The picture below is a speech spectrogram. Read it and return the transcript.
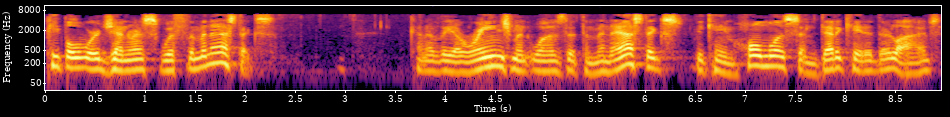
people were generous with the monastics. Kind of the arrangement was that the monastics became homeless and dedicated their lives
